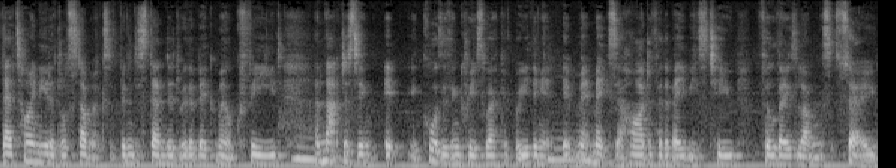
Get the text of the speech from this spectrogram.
their tiny little stomachs have been distended with a big milk feed, mm. and that just in, it, it causes increased work of breathing. It, mm. it makes it harder for the babies to fill those lungs. So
